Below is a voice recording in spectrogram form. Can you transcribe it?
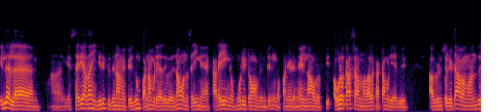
இல்லை இல்லை சரியாக தான் இருக்குது. நம்ம இப்போ எதுவும் பண்ண முடியாது. என்ன ஒன்று செய்யுங்க. கடையை இங்கே மூடிட்டோம் அப்படின்ட்டு நீங்கள் பண்ணிடுங்க. இல்லைன்னா அவ்வளோ அவ்வளோ காசு அவங்களால கட்ட முடியாது. அப்படின்னு சொல்லிட்டு அவங்க வந்து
